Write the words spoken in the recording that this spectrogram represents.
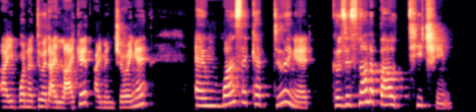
i want to do it. I like it. I'm enjoying it. And once i kept doing it because it's not about teaching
